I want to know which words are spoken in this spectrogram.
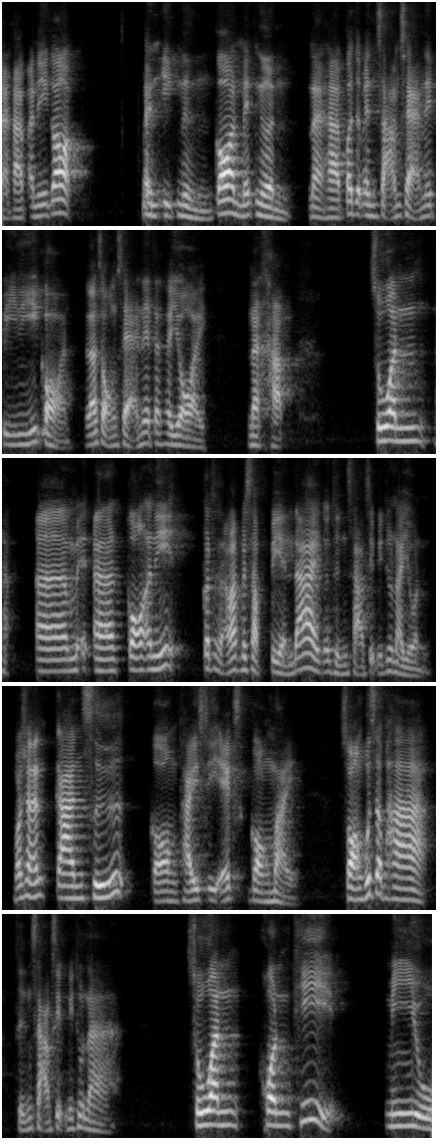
นะครับ อันนี้ก็เป็นอีกหนึ่งก้อนเม็ดเงินนะครับก็จะเป็น 3 0 0แสนในปีนี้ก่อน แล้ว 2 0 0แสนเนี่ยจะทยอยนะครับ ส่วนออกองอันนี้ก็จะสามารถไปสับเปลี่ยนได้จนถึง 30มิถุนายน เพราะฉะนั้นการซื้อกองไทย CX กองใหม่ 2 พฤษภาถึง 30 มิถุนาส่วนคนที่มีอยู่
